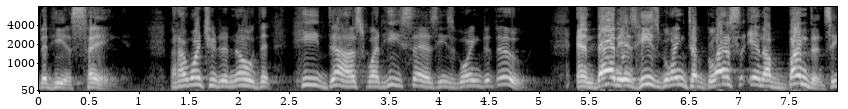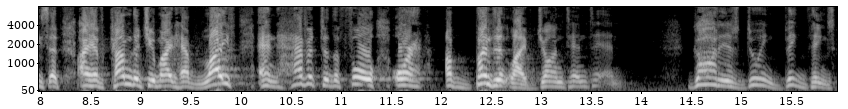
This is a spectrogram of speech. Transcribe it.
that he is saying. But I want you to know that he does what he says he's going to do. And that is, he's going to bless in abundance. He said, I have come that you might have life and have it to the full, or abundant life. John 10 10. God is doing big things,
